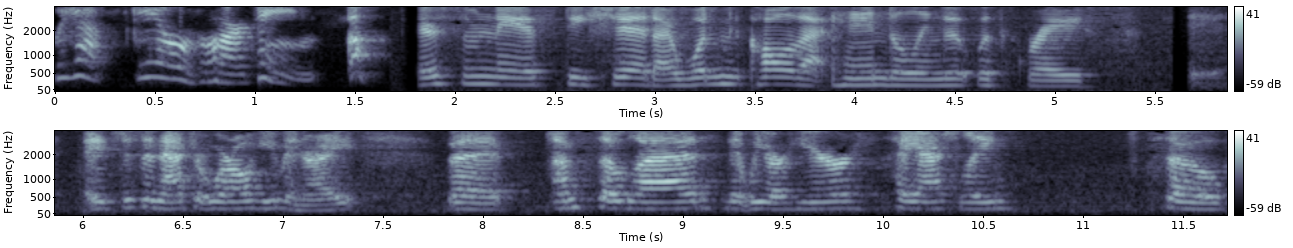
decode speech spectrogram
We got skills on our team. There's some nasty shit. I wouldn't call that handling it with grace. it's just a natural we're all human right but i'm so glad that we are here hey ashley so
